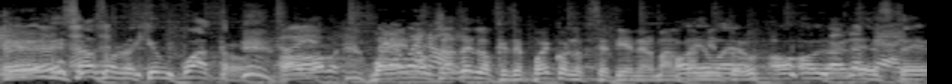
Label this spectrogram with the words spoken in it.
eres Lizazo Región 4. Oh, bueno, bueno. se hace lo que se puede con lo que se tiene, hermano. Oye, También bueno, tú. o- oigan, Es lo que hay. este,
